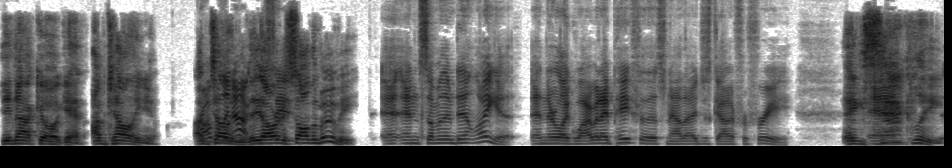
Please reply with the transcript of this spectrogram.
did not go again. I'm telling you. I'm Probably telling not, you, They already they- saw the movie. And, and some of them didn't like it, and they're like, "Why would I pay for this now that I just got it for free?" Exactly.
